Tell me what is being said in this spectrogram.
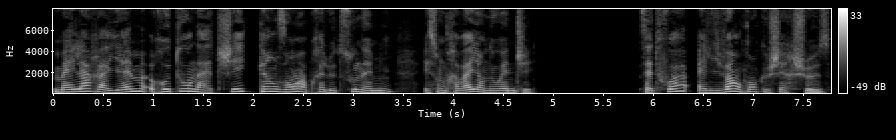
Maïla Rayem retourne à Aceh 15 ans après le tsunami et son travail en ONG. Cette fois, elle y va en tant que chercheuse.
